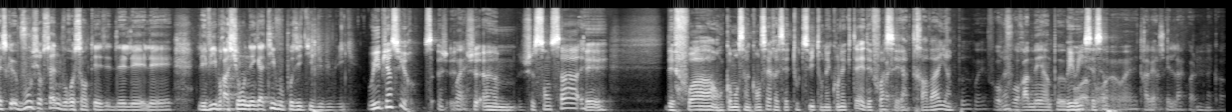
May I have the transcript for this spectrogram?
Est-ce que vous, sur scène, vous ressentez les, les, les, les vibrations négatives ou positives du public? Oui, bien sûr. Je, Ouais. je, euh, je sens ça et des fois on commence un concert et c'est tout de suite on est connecté et des fois c'est un travail un peu. Il faut, faut ramer un peu Oui, pour, oui, c'est ça. Mhm. euh, ouais, traverser le lac. Voilà, d'accord.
